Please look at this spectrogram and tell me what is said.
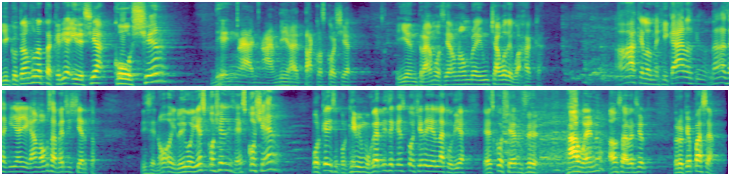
y encontramos una taquería y decía kosher. De, "Ah, ah, mira, tacos kosher. Y entramos y era un hombre y un chavo de Oaxaca. Ah, que los mexicanos, que nada, aquí ya llegamos, vamos a ver si es cierto. Dice, no, y le digo, ¿y es kosher? Dice, es kosher. ¿Por qué? Dice, porque mi mujer dice que es kosher y es la judía. Es kosher. Dice, ah, bueno, vamos a ver, cierto. Pero ¿qué pasa?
